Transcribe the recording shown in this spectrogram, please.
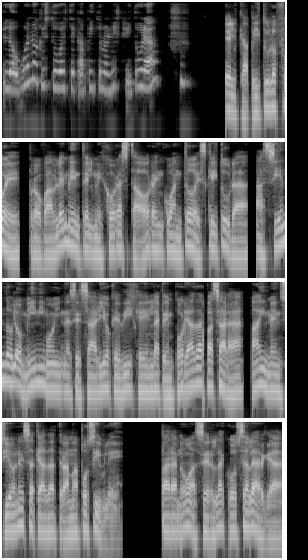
lo bueno que estuvo este capítulo en escritura. El capítulo fue, probablemente el mejor hasta ahora en cuanto a escritura, haciendo lo mínimo innecesario que dije en la temporada pasada, hay menciones a cada trama posible. Para no hacer la cosa larga,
